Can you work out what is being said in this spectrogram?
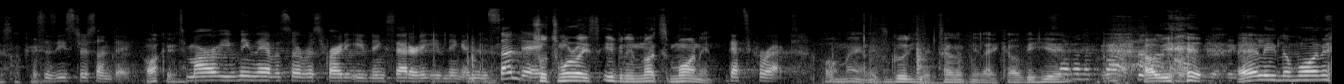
It's this is Easter Sunday. Okay. Tomorrow evening, they have a service, Friday evening, Saturday evening, and then Sunday, So tomorrow is evening, not morning. that's correct. Oh man, it's good you're telling me like I'll be here. Seven o'clock, I'll be here early in the morning.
